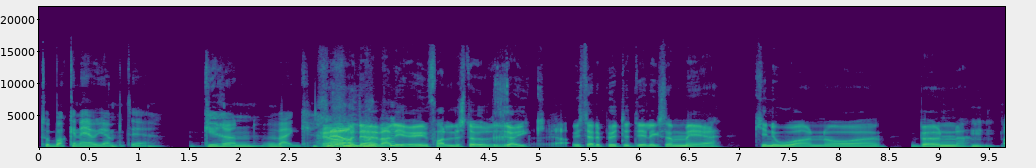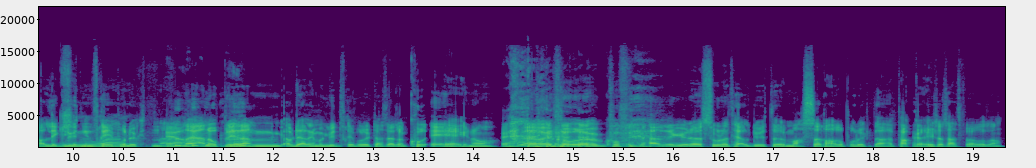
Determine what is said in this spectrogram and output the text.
Tobakken er jo gjemt i grønn vegg. Ja, men det er veldig iøynefallende. Det står jo røyk. Ja. Hvis de hadde puttet de liksom med quinoaen og bønnene Mm. Alle de glutenfrie produktene. Ja. Når jeg ender opp i den avdelingen med glutenfrie produkter, så er det sånn Hvor er jeg nå? Hvor, hvor, herregud, det er sonet helt ute. Masse rare produkter. Pakker jeg ikke har sett før. og sånn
